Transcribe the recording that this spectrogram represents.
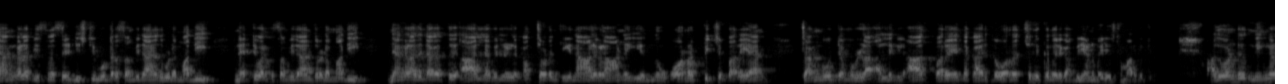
ഞങ്ങളെ ബിസിനസ് ഡിസ്ട്രിബ്യൂട്ടർ സംവിധാനത്തിലൂടെ മതി. നെറ്റ്വർക്ക് സംവിധാനത്തിലൂടെ മതി. ഞങ്ങൾ അതിന്റെ അകത്ത് ആ ലെവലിലുള്ള കച്ചവടം ചെയ്യുന്ന ആളുകളാണ് എന്ന് ഉറപ്പിച്ച് പറയാൻ ചങ്കൂറ്റമുള്ള അല്ലെങ്കിൽ ആ പറയുന്ന കാര്യത്തിൽ ഉറച്ചു നിൽക്കുന്ന ഒരു കമ്പനിയാണ് മൈലിസ്റ്റർ മാർക്കറ്റ്. അതുകൊണ്ട് നിങ്ങൾ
